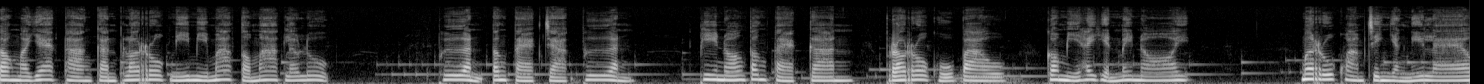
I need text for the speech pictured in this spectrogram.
ต้องมาแยกทางกันเพราะโรคนี้มีมากต่อมากแล้วลูก เพื่อนต้องแตกจากเพื่อน พี่น้องต้องแตกกัน เพราะโรคหูเบา ก็มีให้เห็นไม่น้อย เมื่อรู้ความจริงอย่างนี้แล้ว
